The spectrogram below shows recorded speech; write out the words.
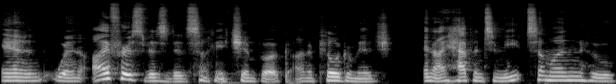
And when I first visited Samye Chimpuk on a pilgrimage, and I happened to meet someone who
